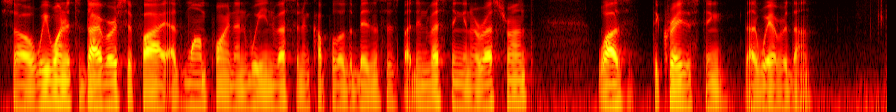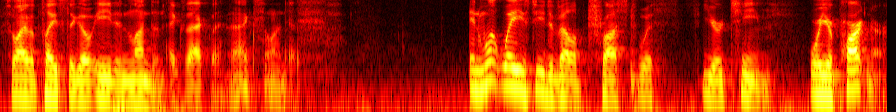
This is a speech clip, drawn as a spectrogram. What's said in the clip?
So we wanted to diversify at one point, and we invested in a couple of the businesses. But investing in a restaurant was the craziest thing that we ever done. So I have a place to go eat in London. Exactly. Excellent. Yes in what ways do you develop trust with your team or your partner?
